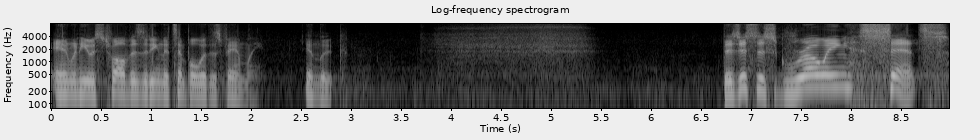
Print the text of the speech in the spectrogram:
and when he was 12 visiting the temple with his family in Luke. There's just this growing sense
